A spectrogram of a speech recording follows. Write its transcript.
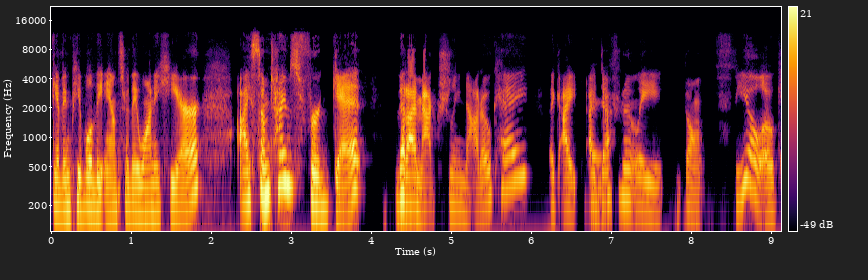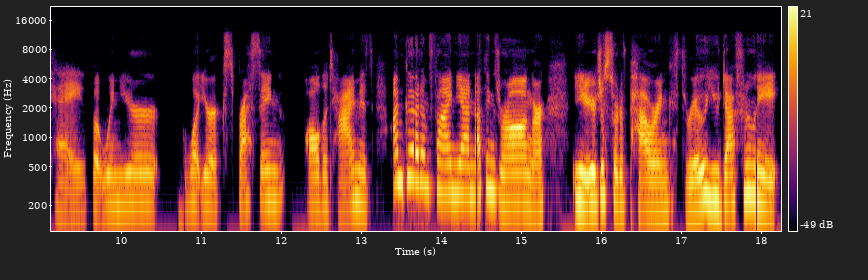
giving people the answer they want to hear, I sometimes forget that I'm actually not okay. Like I, I definitely don't feel okay, but when you're what you're expressing all the time is i'm good i'm fine yeah nothing's wrong or you're just sort of powering through you definitely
